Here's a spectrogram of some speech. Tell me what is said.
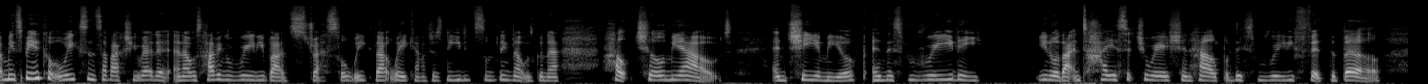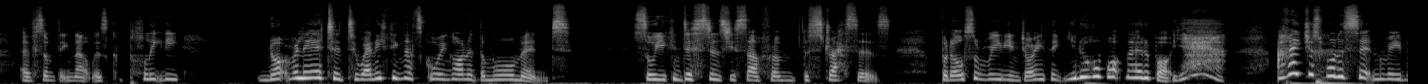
I mean, it's been a couple of weeks since I've actually read it, and I was having a really bad, stressful week that week, and I just needed something that was going to help chill me out and cheer me up. And this really, you know, that entire situation helped, but this really fit the bill of something that was completely not related to anything that's going on at the moment. So you can distance yourself from the stresses, but also really enjoy and think, you know what, Murderbot? Yeah, I just want to sit and read,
